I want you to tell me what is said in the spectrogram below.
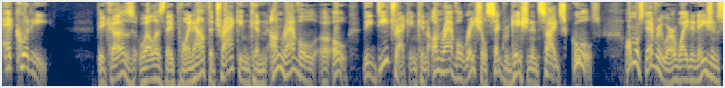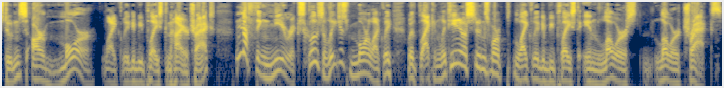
equity. Because, well, as they point out, the tracking can unravel, uh, oh, the detracking can unravel racial segregation inside schools. Almost everywhere, white and Asian students are more likely to be placed in higher tracks. Nothing near exclusively, just more likely, with black and Latino students more likely to be placed in lower, lower tracks.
